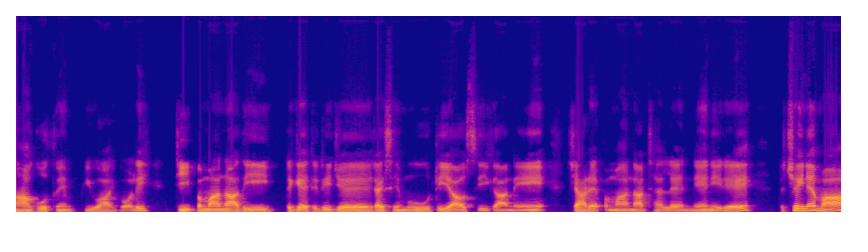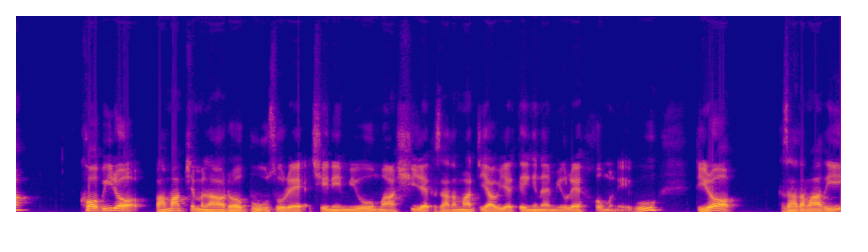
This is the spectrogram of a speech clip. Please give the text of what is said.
ငါးကိုသွင်းပြီးသွားပြီပေါ့လေဒီပမာဏသည်တကယ်တတိကျတိုက်စစ်မှုတယောက်စီကနေရတဲ့ပမာဏထက်လဲနည်းနေတယ်တစ်ချိန်တည်းမှာခေါ်ပြီးတော့ဘာမှဖြစ်မလာတော့ဘူးဆိုတဲ့အခြေအနေမျိုးမှာရှိတဲ့ကစားသမားတယောက်ရဲ့ကိန်းဂဏန်းမျိုးလဲဟုတ်မနေဘူးဒီတော့ကစားသမားသည်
